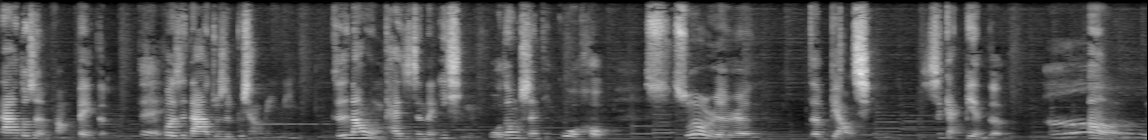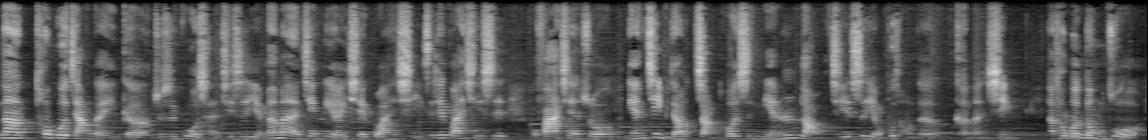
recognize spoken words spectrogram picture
大家都是很防备的，对，或者是大家就是不想理你。可是当我们开始真的一起活动身体过后，所有的人的表情是改变的。嗯，那透过这样的一个就是过程，其实也慢慢的建立了一些关系。这些关系是我发现说，年纪比较长或者是年老，其实是有不同的可能性。那透过动作，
